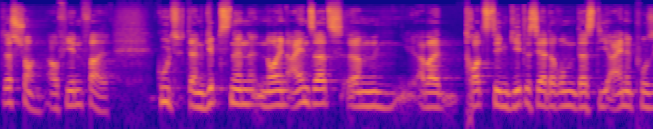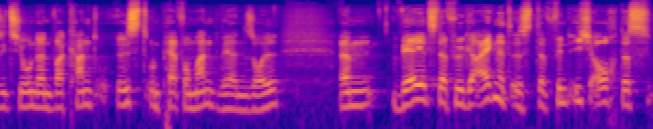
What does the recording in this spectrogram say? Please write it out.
das schon, auf jeden Fall. Gut, dann gibt es einen neuen Einsatz, ähm, aber trotzdem geht es ja darum, dass die eine Position dann vakant ist und performant werden soll. Ähm, wer jetzt dafür geeignet ist, da finde ich auch, dass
